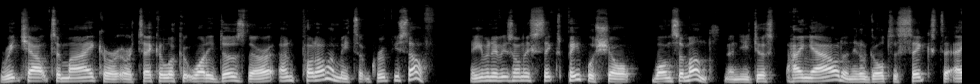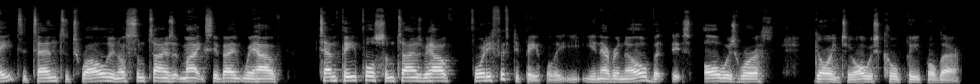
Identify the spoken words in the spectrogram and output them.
Reach out to mike or, or take a look at what he does there and put on a meetup group yourself. Even if it's only six people show up once a month and you just hang out and it'll go to six to eight to ten to 12 you know sometimes at mike's event we have 10 people sometimes we have 40, 50 people. You, you never know, but it's always worth going to. Always cool people there.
